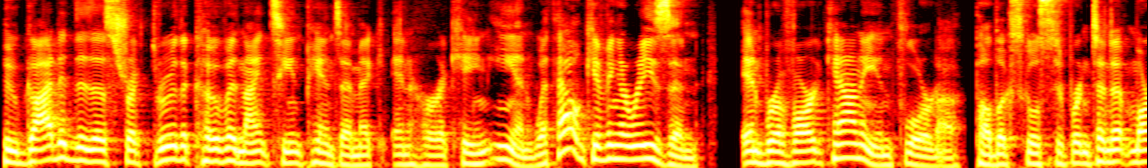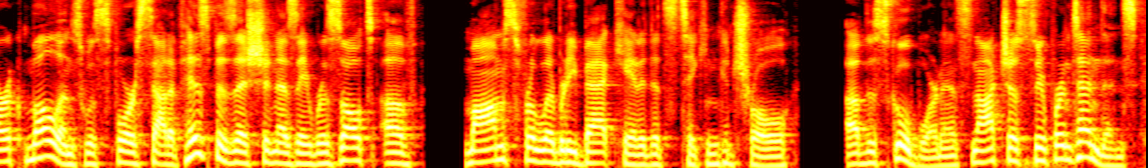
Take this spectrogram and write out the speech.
who guided the district through the COVID 19 pandemic and Hurricane Ian without giving a reason. In Brevard County in Florida, Public School Superintendent Mark Mullins was forced out of his position as a result of Moms for Liberty back candidates taking control of the school board. And it's not just superintendents.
